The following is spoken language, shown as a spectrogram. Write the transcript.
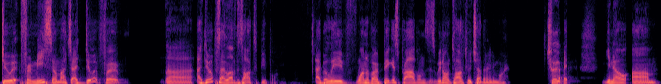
do it for me so much. I do it for uh, I do it because I love to talk to people. I believe one of our biggest problems is we don't talk to each other anymore. True. Right? You know, um,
